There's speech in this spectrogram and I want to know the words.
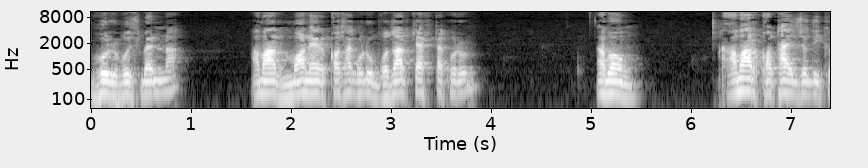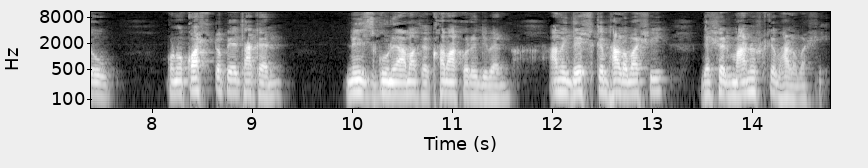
ভুল বুঝবেন না। আমার মনের কথাগুলো বোঝার চেষ্টা করুন। এবং আমার কথায় যদি কেউ কোনো কষ্ট পেয়ে থাকেন, নিজ গুণে আমাকে ক্ষমা করে দিবেন। আমি দেশকে ভালোবাসি, দেশের মানুষকে ভালোবাসি।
